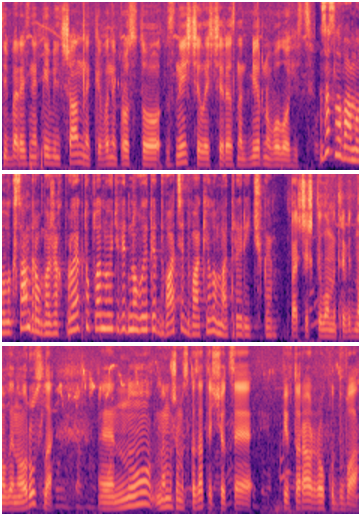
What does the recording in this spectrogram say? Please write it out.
ці березняки, вільшанники, вони просто знищились через надмірну вологість. За словами Олександра, в межах проекту планують відновити 22 кілометри річки. Перші ж кілометри відновленого русла, е, ну ми можемо сказати, що це півтора року-два.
